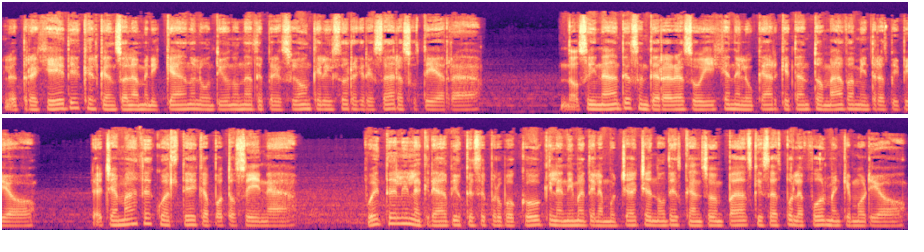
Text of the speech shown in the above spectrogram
La tragedia que alcanzó al americano lo hundió en una depresión que le hizo regresar a su tierra. No sin antes enterrar a su hija en el lugar que tanto amaba mientras vivió la llamada Cualteca Potosina. Fue tal el agravio que se provocó que el ánima de la muchacha no descansó en paz quizás por la forma en que murió,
